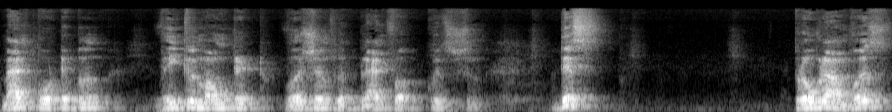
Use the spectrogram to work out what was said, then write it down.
man-portable, vehicle-mounted versions were planned for acquisition. This program was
